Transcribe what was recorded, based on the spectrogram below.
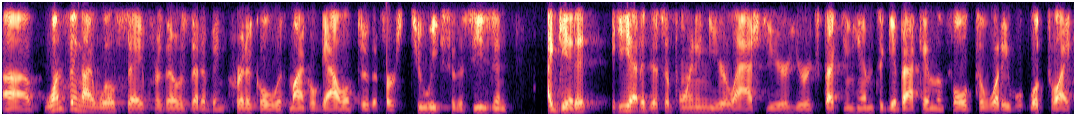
Uh, one thing I will say for those that have been critical with Michael Gallup through the first two weeks of the season, I get it. He had a disappointing year last year. You're expecting him to get back in the fold to what he looked like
